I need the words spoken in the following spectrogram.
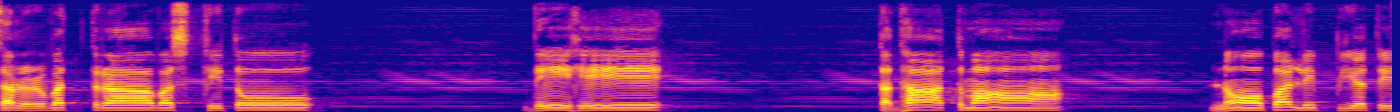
सर्वत्रावस्थितो। देहे तथात्मा नोपलिप्यते।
